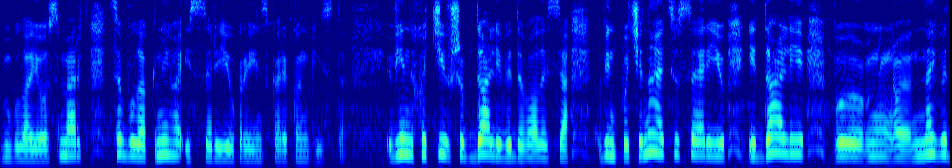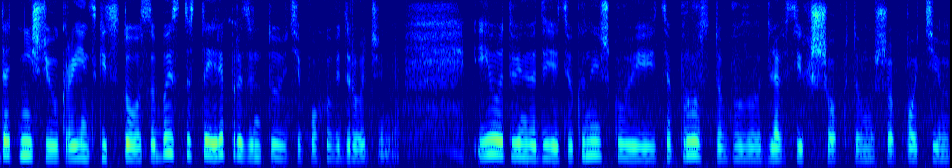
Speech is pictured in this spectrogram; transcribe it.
була його смерть. Це була книга із серії Українська реконкіста. Він хотів, щоб далі видавалися. Він починає цю серію, і далі м, е, найвидатніші українські 100 особистостей репрезентують епоху відродження. І от він видає цю книжку, і це просто було для всіх шок, тому що потім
